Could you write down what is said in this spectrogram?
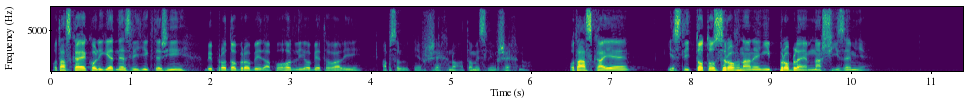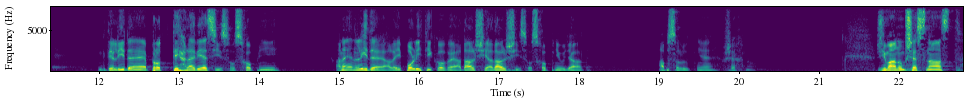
Otázka je, kolik je dnes lidí, kteří by pro dobrobyt a pohodlí obětovali absolutně všechno, a to myslím všechno. Otázka je, jestli toto zrovna není problém naší země, kdy lidé pro tyhle věci jsou schopni, a nejen lidé, ale i politikové a další a další jsou schopni udělat absolutně všechno. Žimánům 16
